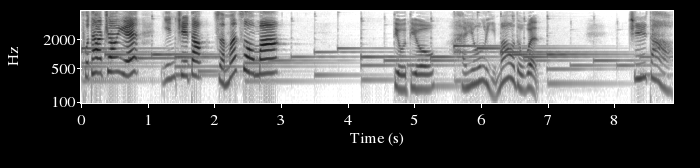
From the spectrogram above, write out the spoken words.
葡萄庄园，您知道怎么走吗？丢丢很有礼貌地问。知道，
